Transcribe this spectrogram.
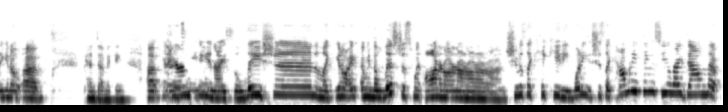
you know, uh, pandemicing, uh, parenting in isolation, and like, you know, I, I mean, the list just went on and on and on and on and on. She was like, "Hey, Katie, what do you?" She's like, "How many things do you write down that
